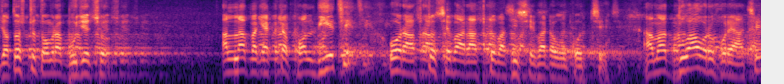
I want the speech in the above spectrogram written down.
যথেষ্ট তোমরা বুঝেছ। আল্লাহ পাক একটা ফল দিয়েছে, ও রাষ্ট্র সেবা, রাষ্ট্রবাসীর সেবাটা ও করছে। আমার দোয়া ওর উপরে আছে,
